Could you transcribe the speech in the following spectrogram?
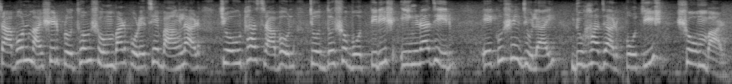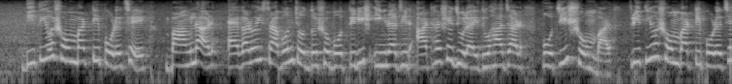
শ্রাবণ মাসের প্রথম সোমবার পড়েছে বাংলার চৌঠা শ্রাবণ চোদ্দোশো বত্রিশ ইংরাজির একুশে জুলাই দু হাজার পঁচিশ সোমবার। দ্বিতীয় সোমবারটি পড়েছে বাংলার এগারোই শ্রাবণ চোদ্দোশো বত্রিশ ইংরাজির আঠাশে জুলাই দু হাজার পঁচিশ সোমবার। তৃতীয় সোমবারটি পড়েছে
